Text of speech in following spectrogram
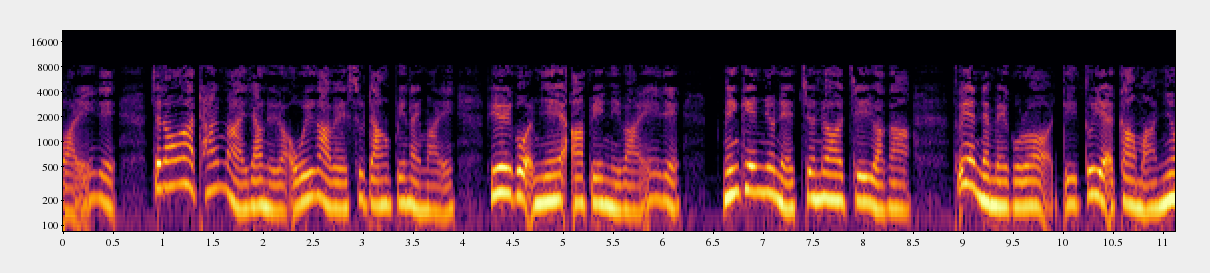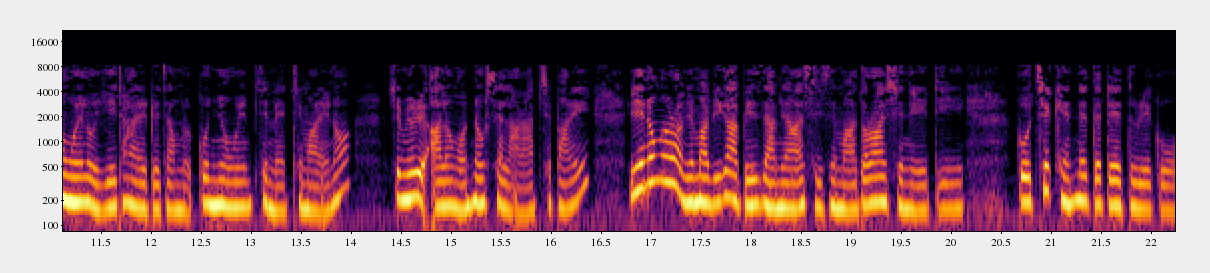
ပါတယ်တဲ့။ကျွန်တော်က ထိုင်းမှာရောက်နေတော့ အဝေးကပဲဆူတောင်းပေးနိုင်ပါတယ်။ VOA ကို အမြဲအားပေးနေပါတယ်တဲ့။မင်းကင်းမြို့နယ် ကျွန်းတော်ကျေးရွာက သူ့ရဲ့နာမည်ကိုတော့သူ့ရဲ့အကောင့်မှာညွန့်ဝင်းလို့ရေးထားတဲ့အတွက်ကြောင့်ကိုညွန့်ဝင်းဖြစ်မယ်ထင်ပါတယ်နော်။ဆွေမျိုးတွေအားလုံးကိုနှုတ်ဆက်လာတာဖြစ်ပါတယ်။အရင်တုန်းကတော့မြန်မာပြည်ကပေးစာများအစီအစဉ်မှာသောတရှင်တွေကိုယ်ချစ်ခင်နှစ်သက်တဲ့သူတွေကို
